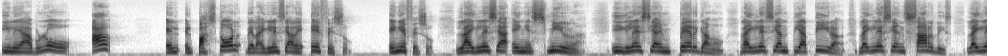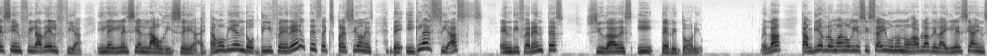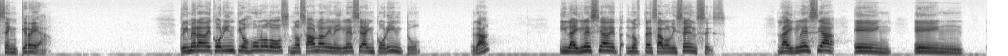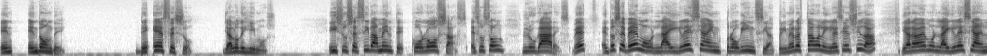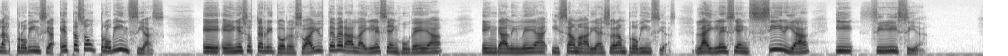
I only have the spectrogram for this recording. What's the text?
y le habló a el, pastor de la iglesia de Éfeso, en Éfeso, la iglesia en Esmirna, iglesia en Pérgamo, la iglesia en Tiatira, la iglesia en Sardis, la iglesia en Filadelfia y la iglesia en la Odisea. Estamos viendo diferentes expresiones de iglesias en diferentes ciudades y territorios. ¿Verdad? También Romano 16.1 nos habla de la iglesia en Sencrea. Primera de Corintios 1.2 nos habla de la iglesia en Corinto, ¿verdad? y la iglesia de los tesalonicenses, la iglesia en, en, en, en dónde? De Éfeso, ya lo dijimos. Y sucesivamente, Colosas, esos son lugares. ¿ves? Entonces vemos la iglesia en provincias. Primero estaba la iglesia en ciudad y ahora vemos la iglesia en las provincias. Estas son provincias eh, en esos territorios. ahí usted verá la iglesia en Judea, en Galilea y Samaria, eso eran provincias. La iglesia en Siria y Cilicia.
